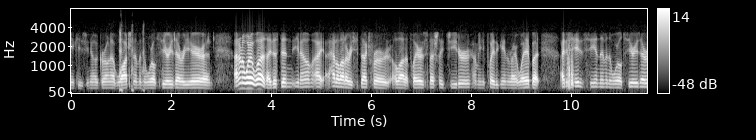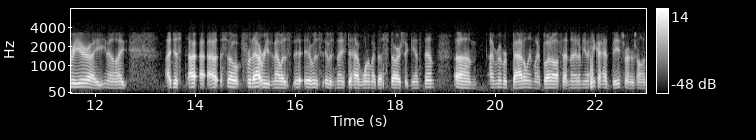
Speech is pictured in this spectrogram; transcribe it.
Yankees. You know, growing up watching them in the World Series every year, and I don't know what it was. I just didn't, you know, I had a lot of respect for a lot of players, especially Jeter. I mean, he played the game the right way, but I just hated seeing them in the World Series every year. I, you know, I, I just, I, I, I so for that reason, I was, it, it was, it was nice to have one of my best starts against them. Um, I remember battling my butt off that night. I mean, I think I had base runners on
